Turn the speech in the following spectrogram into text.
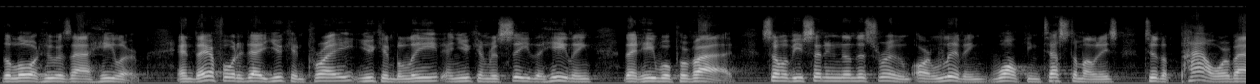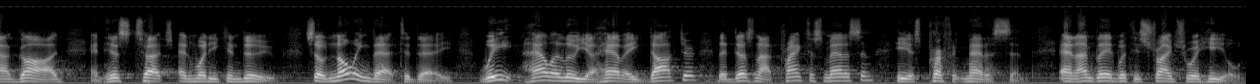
the Lord who is our healer. And therefore, today you can pray, you can believe, and you can receive the healing that He will provide. Some of you sitting in this room are living, walking testimonies to the power of our God and His touch and what He can do. So, knowing that today, we, hallelujah, have a doctor that does not practice medicine, He is perfect medicine. And I'm glad with His stripes we're healed.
